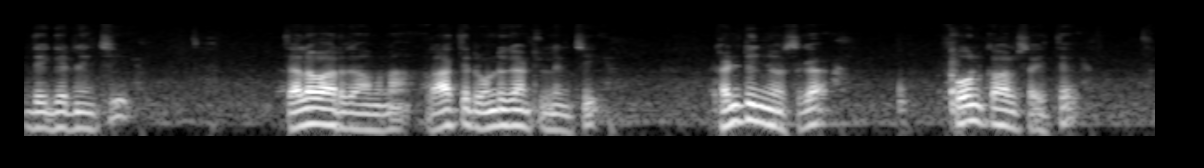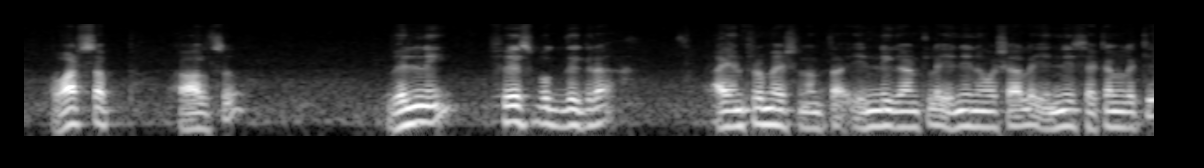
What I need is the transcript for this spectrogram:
దగ్గర నుంచి తెల్లవారుజామున రాత్రి రెండు గంటల నుంచి కంటిన్యూస్గా ఫోన్ కాల్స్ అయితే వాట్సప్ కాల్స్ వెళ్ళి ఫేస్బుక్ దగ్గర ఆ ఇన్ఫర్మేషన్ అంతా ఎన్ని గంటల ఎన్ని నిమిషాల ఎన్ని సెకండ్లకి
